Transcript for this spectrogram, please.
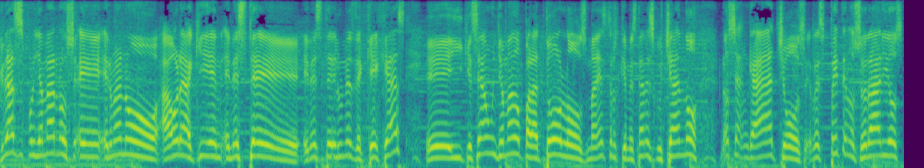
Gracias por llamarnos, eh, hermano, ahora aquí en, en este, en este lunes de quejas eh, y que sea un llamado para todos los maestros que me están escuchando. No sean gachos, respeten los horarios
